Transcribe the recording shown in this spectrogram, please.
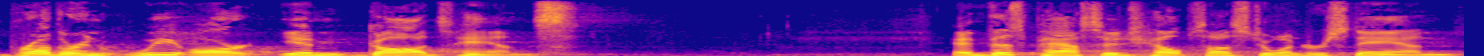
Brethren, we are in God's hands. And this passage helps us to understand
